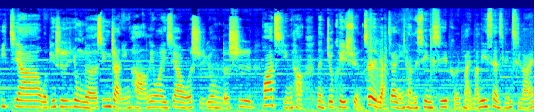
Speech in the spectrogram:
一家我平时用的星展银行，另外一家我使用的是花旗银行，那你就可以选这两家银行的信息和 My Money Sense 连起来。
